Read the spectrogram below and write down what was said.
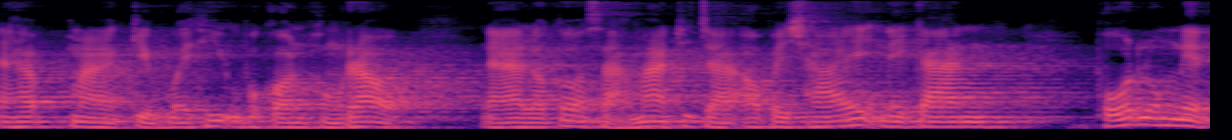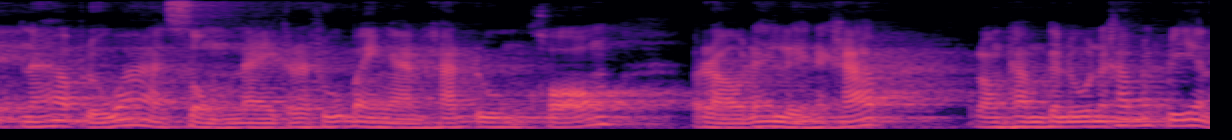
นะครับ มาเก็บไว้ที่อุปกรณ์ของเรานะแล้วก็สามารถที่จะเอาไปใช้ในการโพสต์ลงเน็ตนะครับ หรือว่าส่งในกระทู้ใบงานคัดรูมของเราได้เลยนะครับ ลองทำกันดูนะครับนักเรียน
